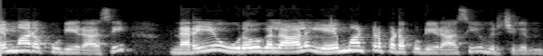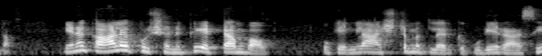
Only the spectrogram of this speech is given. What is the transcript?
ஏமாறக்கூடிய ராசி நிறைய உறவுகளால் ஏமாற்றப்படக்கூடிய ராசியும் விருச்சிகம் தான். ஏன்னா காலபுருஷனுக்கு எட்டாம் பாவம். ஓகேங்களா அஷ்டமத்தில் இருக்கக்கூடிய ராசி.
